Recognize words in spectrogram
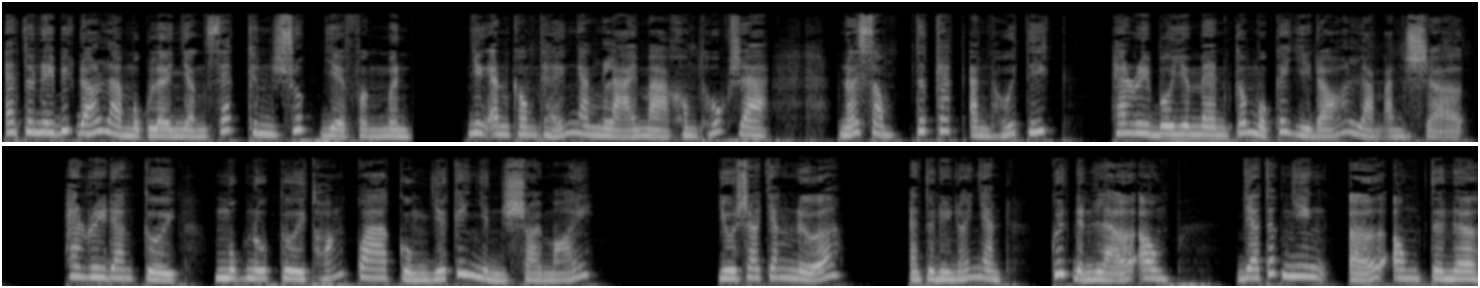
Anthony biết đó là một lời nhận xét khinh suất về phần mình, nhưng anh không thể ngăn lại mà không thốt ra, Nói xong, tức khắc anh hối tiếc. Henry Boyerman có một cái gì đó làm anh sợ. Henry đang cười, một nụ cười thoáng qua cùng với cái nhìn soi mói. Dù sao chăng nữa, Anthony nói nhanh, quyết định là ở ông, và tất nhiên ở ông Turner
